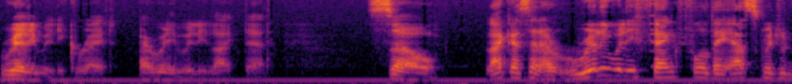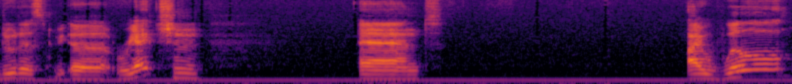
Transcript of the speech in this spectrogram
really really great. I really really like that. So like I said, I'm really really thankful they asked me to do this uh, reaction, and I will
